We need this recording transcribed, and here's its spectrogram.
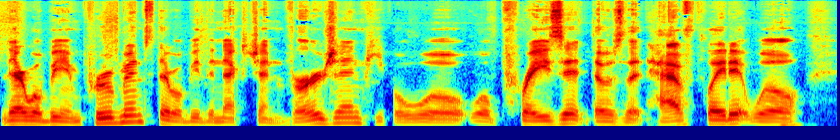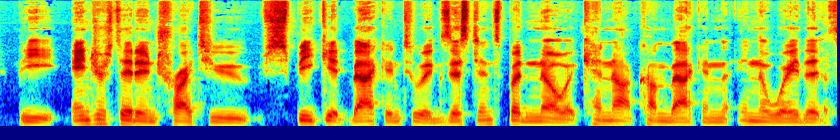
There will be improvements. There will be the next gen version. People will will praise it. Those that have played it will be interested and try to speak it back into existence. But no, it cannot come back in in the way that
